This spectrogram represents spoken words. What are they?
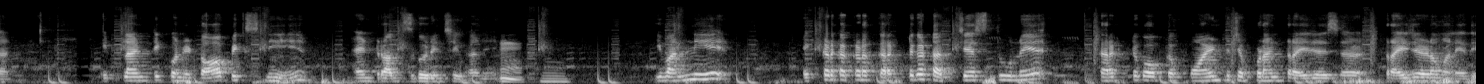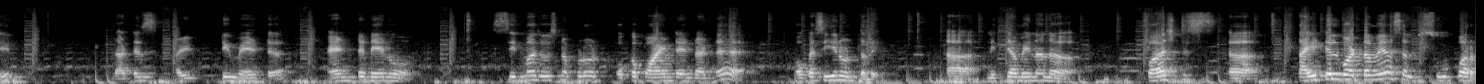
కానీ. ఇట్లాంటి కొన్ని టాపిక్స్ని అండ్ డ్రగ్స్ గురించి కానీ. ఇవన్నీ ఎక్కడికక్కడ కరెక్ట్గా టచ్ చేస్తూనే కరెక్ట్గా ఒక పాయింట్ చెప్పడానికి ట్రై చేసా ట్రై చేయడం అనేది దట్ ఈస్ అల్టిమేట్ అండ్ నేను సినిమా చూసినప్పుడు ఒక పాయింట్ ఏంటంటే ఒక సీన్ ఉంటుంది. నిత్య మీనన్ ఫస్ట్ టైటిల్ పడటమే అసలు సూపర్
